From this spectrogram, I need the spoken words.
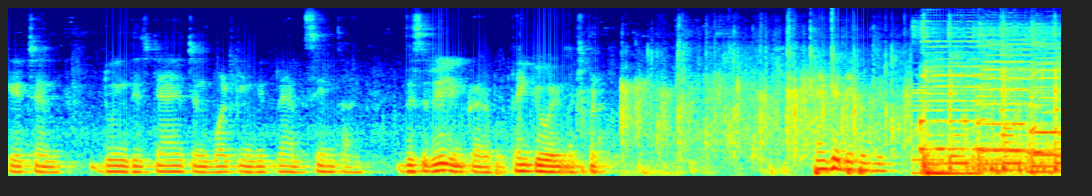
kids and doing this dance and working with them at the same time. This is really incredible. Thank you very much, Pranam. Thank you, Deepak.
